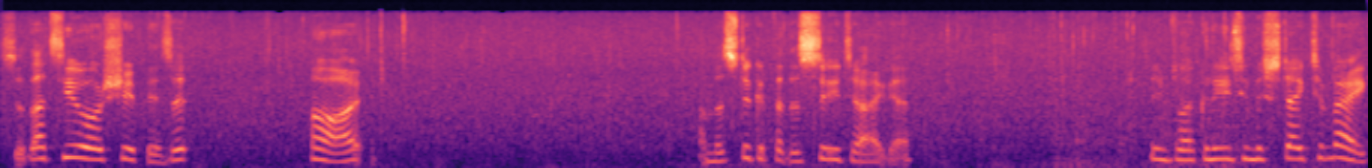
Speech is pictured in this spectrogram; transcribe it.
So that's your ship, is it? Alright. I'm mistook it for the Sea Tiger. Seems like an easy mistake to make.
